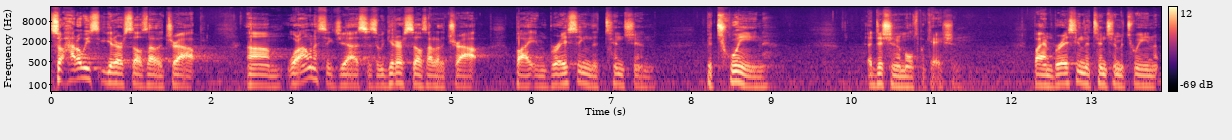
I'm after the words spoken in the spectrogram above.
So, how do we get ourselves out of the trap? Um, what I want to suggest is we get ourselves out of the trap by embracing the tension between addition and multiplication. By embracing the tension between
